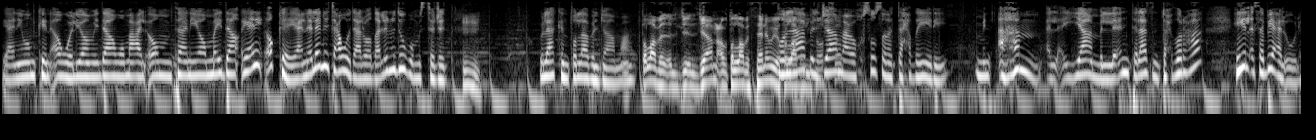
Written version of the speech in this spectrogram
يعني ممكن أول يوم يداوموا مع الأم ثاني يوم ما يداوم يعني أوكي يعني لين يتعود على الوضع لأنه دوبه مستجد. ولكن طلاب الجامعة. طلاب الج- الجامعة وطلاب الثانوي وطلاب طلاب. الجامعة وخصوصا التحضيري من أهم الأيام اللي أنت لازم تحضرها هي الأسابيع الأولى.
